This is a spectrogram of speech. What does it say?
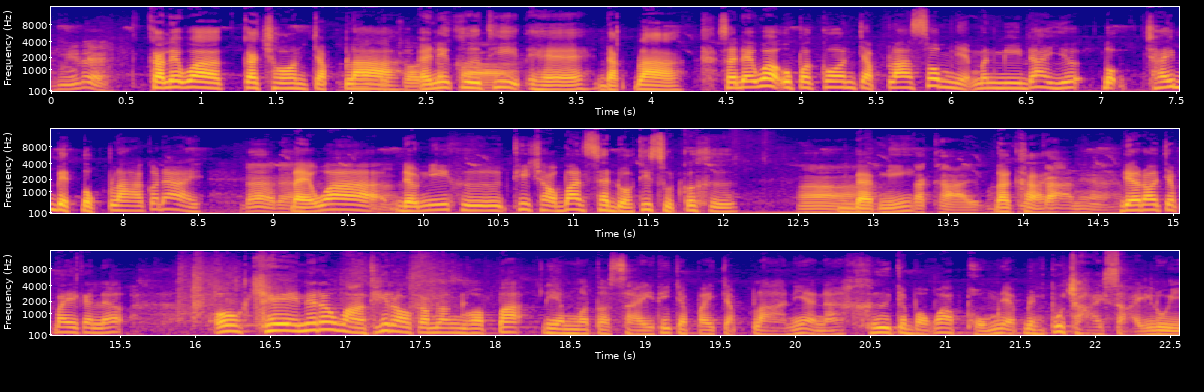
sini deh. เขาเรียกว่ากระชอนจับปลากระชอนจับปลา อันนี้คือที่แหดักปลา แสดงว่าอุปกรณ์จับปลาส้มเนี่ยมันมีได้เยอะตกใช้เบ็ดตกปลาก็ได้ Dah dah. แต่ว่าเดี๋ยวนี้คือที่ชาวบ้านสะดวกที่สุดก็คือ Ha, แบบนี้ ตะข่ายตะข่าย buka ni. เดี๋ยวเราจะไปกันแล้ว โอเค ในระหว่างที่เรากำลังรอปะเตรียมมอเตอร์ไซค์ที่จะไปจับปลาเนี่ยนะ คือจะบอกว่าผมเนี่ยเป็นผู้ชายสายลุย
